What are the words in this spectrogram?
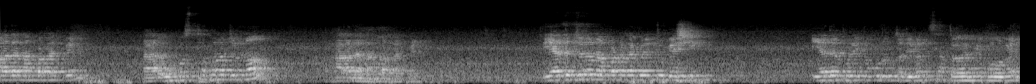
আলাদা নাম্বার রাখবেন আর উপস্থাপনার জন্য আলাদা নাম্বার রাখবেন। ইয়াদের জন্য নাম্বারটা রাখবেন একটু বেশি। ইয়াদের পরে একটু গুরুত্ব দিবেন ছাত্রদেরকে বলবেন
